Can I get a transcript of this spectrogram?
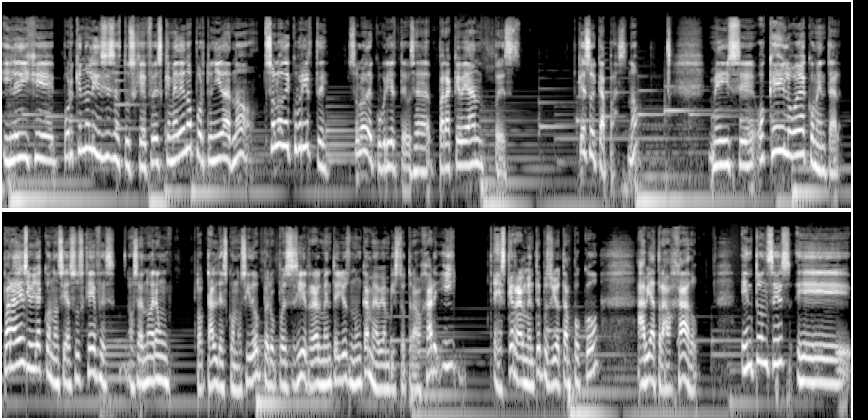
Y le dije, ¿por qué no le dices a tus jefes que me den oportunidad? No, solo de cubrirte, solo de cubrirte, o sea, para que vean, pues, que soy capaz, ¿no? Me dice, ok, lo voy a comentar. Para eso yo ya conocía a sus jefes, o sea, no era un total desconocido, pero pues sí, realmente ellos nunca me habían visto trabajar y es que realmente pues yo tampoco había trabajado. Entonces eh,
